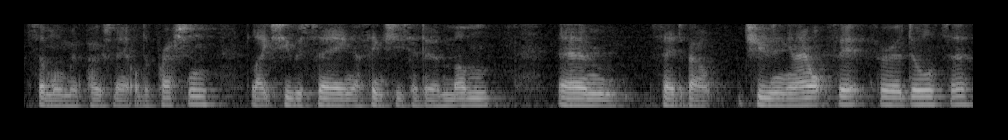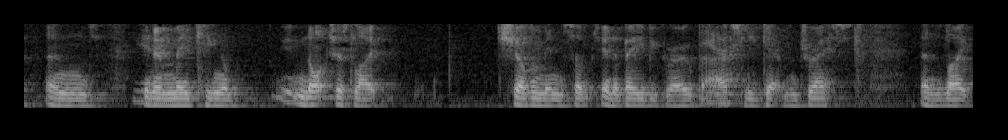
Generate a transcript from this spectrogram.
someone with postnatal depression. Like she was saying, I think she said her mum um, said about choosing an outfit for her daughter and you know making a not just like shove them in some in a baby grow, but Yeah. actually get them dressed and like.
